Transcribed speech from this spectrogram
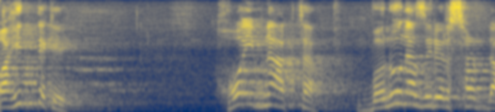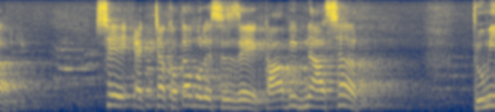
বাহির থেকে হইবনে আখতাব বনু নাজিরের সর্দার, সে একটা কথা বলেছে যে কাবিবনে আসাদ তুমি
